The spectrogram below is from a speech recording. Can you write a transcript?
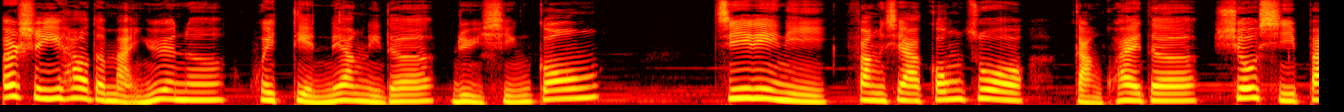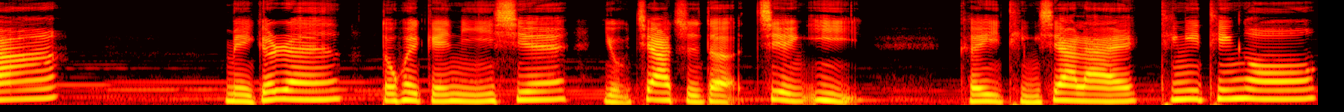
二十一号的满月呢，会点亮你的旅行宫，激励你放下工作，赶快的休息吧。每个人。都会给你一些有价值的建议，可以停下来听一听哦。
